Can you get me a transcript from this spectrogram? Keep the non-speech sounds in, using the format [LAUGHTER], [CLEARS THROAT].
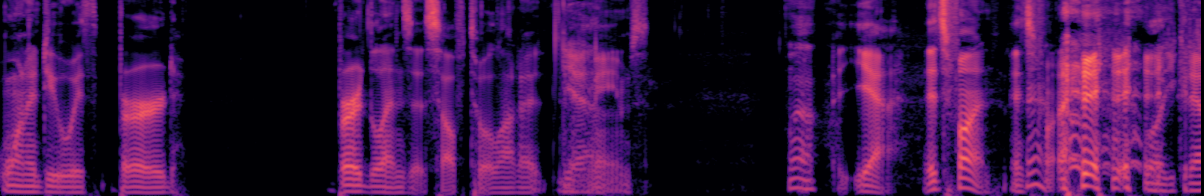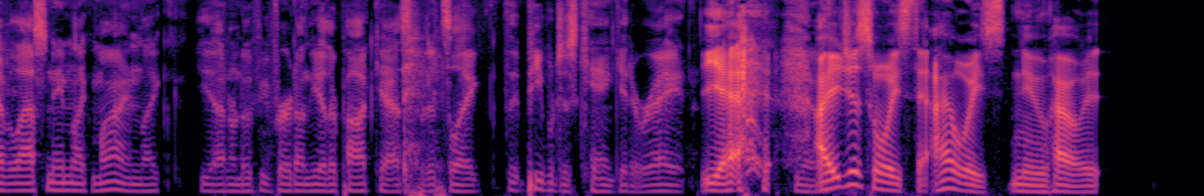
want to do with Bird. Bird lends itself to a lot of Yeah. nicknames. well, Yeah, it's fun. It's Yeah. fun. [LAUGHS] well, you could have a last name like mine. Like, yeah, I don't know if you've heard on the other podcast, but it's like the people just can't get it right. yeah, you know? [LAUGHS] I just always th- I always knew how it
